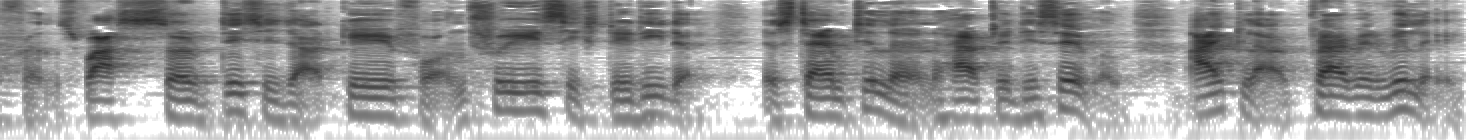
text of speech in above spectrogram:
friends, what's up? This is RK 360 Reader. It's time to learn how to disable iCloud Private Relay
